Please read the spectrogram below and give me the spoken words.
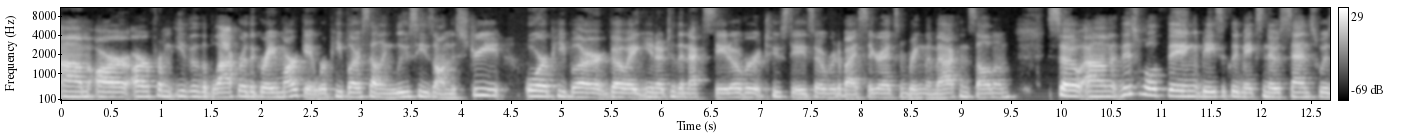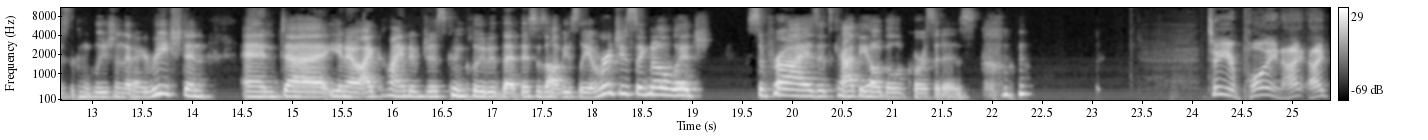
um, are are from either the black or the gray market where people are selling loosies on the street or people are going you know to the next state over two states over to buy cigarettes and bring them back and sell them. So um, this whole thing basically makes no sense was the conclusion that I reached and and, uh, you know, I kind of just concluded that this is obviously a virtue signal, which, surprise, it's Kathy Hochul. Of course it is. to your point, I, I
